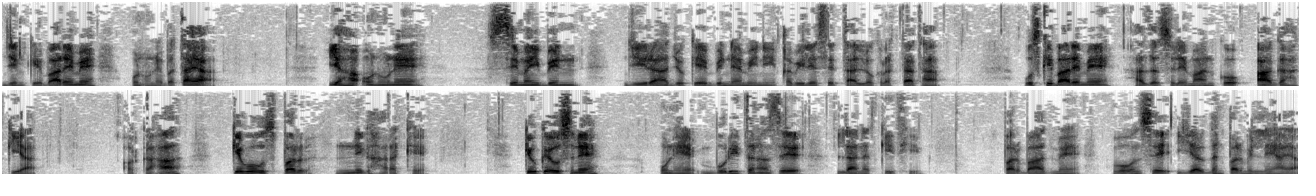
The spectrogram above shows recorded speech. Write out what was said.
جن کے بارے میں انہوں نے بتایا۔ یہاں انہوں نے سمئی بن جیرا جو کہ بنیامینی قبیلے سے تعلق رکھتا تھا، اس کے بارے میں حضرت سلیمان کو آگاہ کیا اور کہا کہ وہ اس پر نگاہ رکھے۔ کیونکہ اس نے انہیں بری طرح سے لانت کی تھی۔ پر بعد میں وہ ان سے یردن پر ملنے آیا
